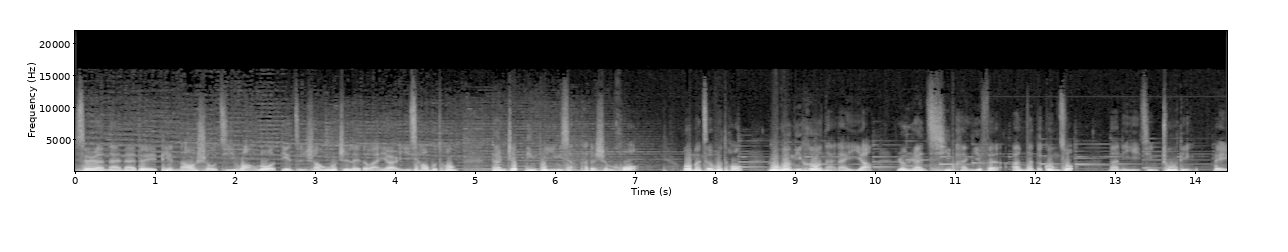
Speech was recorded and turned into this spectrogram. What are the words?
虽然奶奶对电脑、手机、网络、电子商务之类的玩意儿一窍不通，但这并不影响她的生活。我们则不同。如果你和我奶奶一样，仍然期盼一份安稳的工作，那你已经注定被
